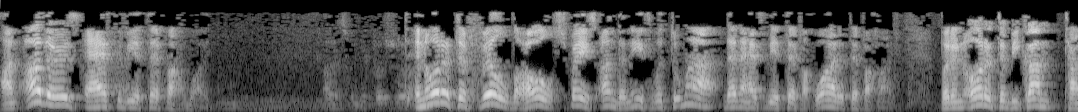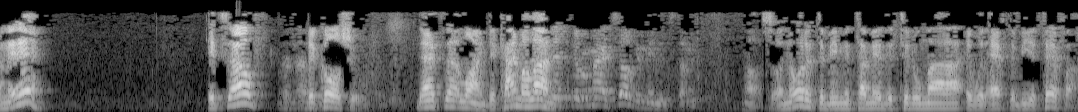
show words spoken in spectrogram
On others, it has to be a tefach wide. In order to fill the whole space underneath with tuma, then it has to be a tefach wide, a tefach high. But in order to become tameh itself, bekol shehu. That's that line. The kaimalan. The itself, you mean it's. No, so in order to be mitameh the tiruma, it would have to be a tefach.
